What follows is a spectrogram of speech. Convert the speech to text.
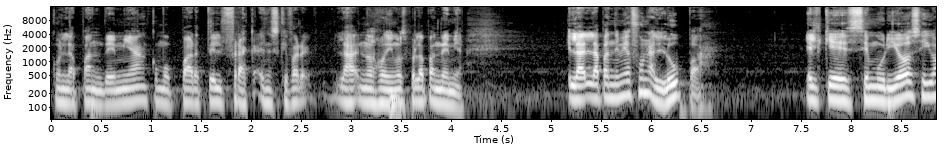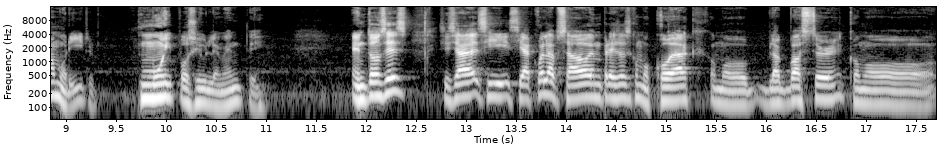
con la pandemia como parte del fracaso. Es que nos jodimos por la pandemia la, pandemia fue una lupa. El que se murió se iba a morir, muy posiblemente. Entonces, si se, ha, si, ha colapsado empresas como Kodak, como Blockbuster, como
